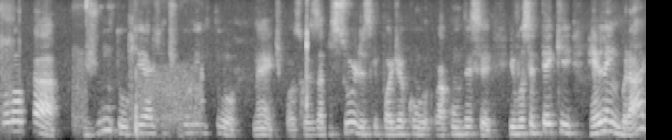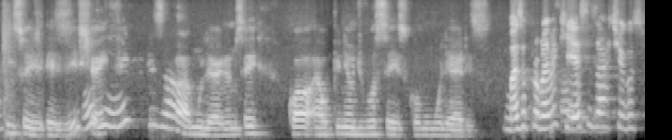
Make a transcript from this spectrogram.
colocar junto o que a gente comentou, né, tipo as coisas absurdas que pode ac acontecer, e você ter que relembrar que isso existe, uhum. é a mulher, né? Não sei qual é a opinião de vocês como mulheres. Mas o problema é que esses artigos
